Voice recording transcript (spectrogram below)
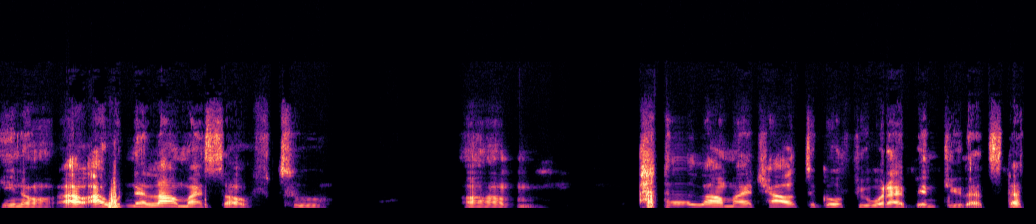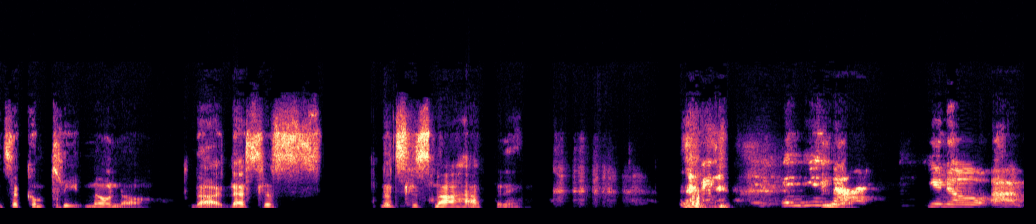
you know i, I wouldn't allow myself to um allow my child to go through what i've been through. That's that's a complete no-no that that's just that's just not happening. And in Yeah. that you know um,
